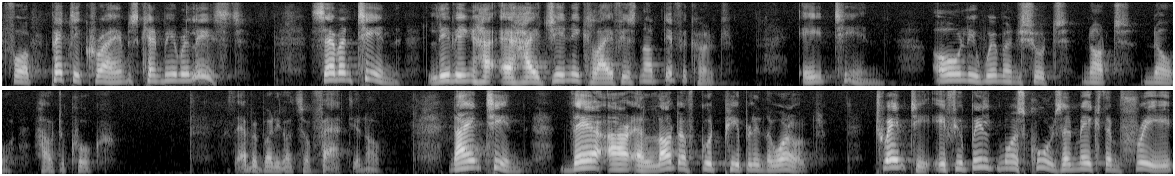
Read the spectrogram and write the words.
for petty crimes can be released. 17. Living a hygienic life is not difficult. 18. Only women should not know how to cook. Because everybody got so fat, you know. 19. There are a lot of good people in the world. 20. If you build more schools and make them free,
